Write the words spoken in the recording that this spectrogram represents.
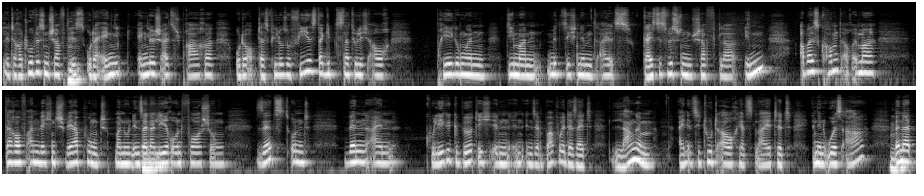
Literaturwissenschaft mhm. ist oder Engl Englisch als Sprache oder ob das Philosophie ist. Da gibt es natürlich auch Prägungen, die man mit sich nimmt als Geisteswissenschaftlerin. Aber es kommt auch immer darauf an, welchen Schwerpunkt man nun in seiner mhm. Lehre und Forschung setzt. Und wenn ein Kollege gebürtig in, in, in Zimbabwe, der seit langem ein Institut auch jetzt leitet in den USA, mhm. wenn er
